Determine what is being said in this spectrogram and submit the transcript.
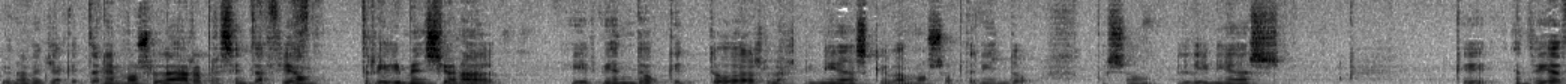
y una vez ya que tenemos la representación tridimensional, ir viendo que todas las líneas que vamos obteniendo pues son líneas que en realidad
